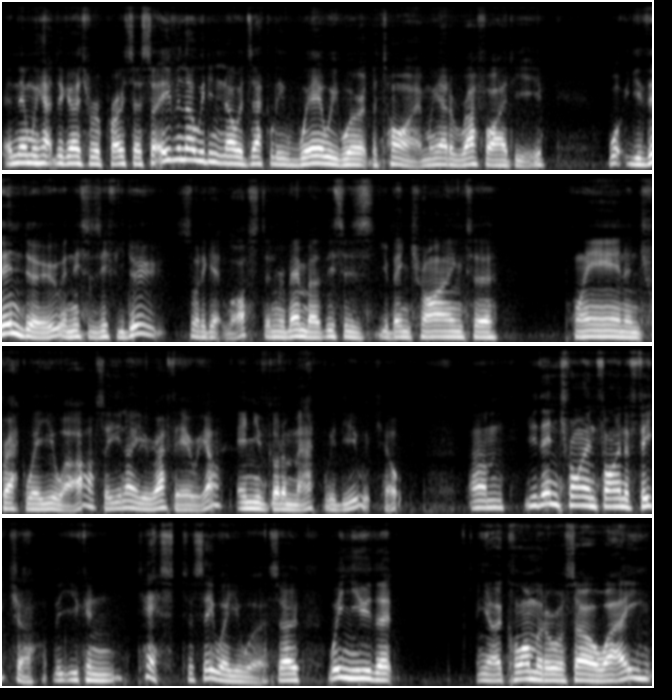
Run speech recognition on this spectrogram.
And then we had to go through a process. So even though we didn't know exactly where we were at the time, we had a rough idea. What you then do, and this is if you do sort of get lost, and remember, this is you've been trying to plan and track where you are, so you know your rough area, and you've got a map with you, which helps. Um, you then try and find a feature that you can test to see where you were. So we knew that you know a kilometre or so away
